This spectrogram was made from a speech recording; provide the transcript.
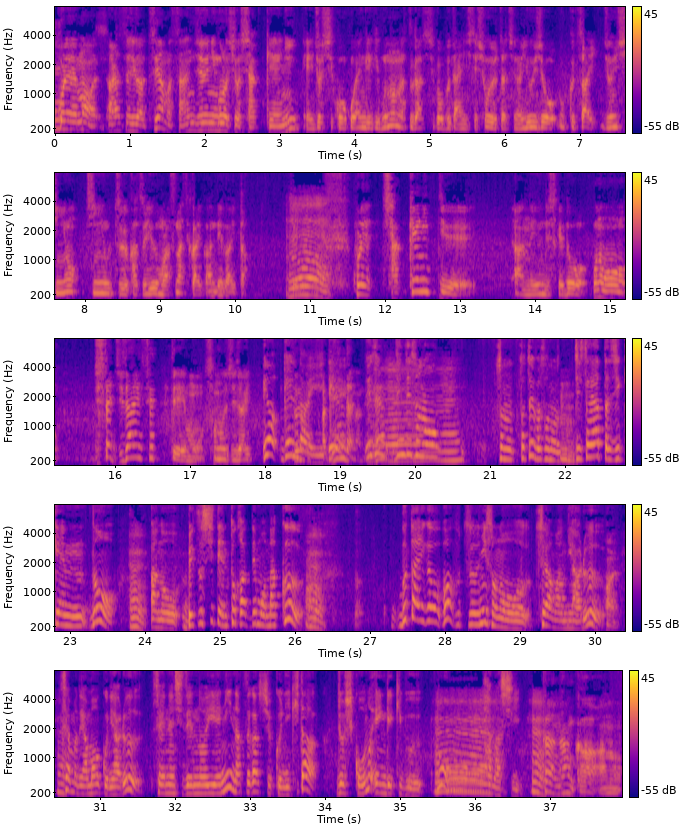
これまああらすじが津山30人殺しを借景にえー女子高校演劇部の夏合宿を舞台にして少女たちの友情鬱屈愛純真を鎮鬱かつユーモラスな世界観で描いたえこれ借景にっていうあの言うんですけどこの実際時代設定もその時代いや現代あで。現代なんですね。全然そのその例えばその、ん。実際あった事件の,、うん。あの別視点とかでもなく、舞台がは普通にその津山にある、はい。津山の山奥にある青年自然の家に夏合宿に来た女子校の演劇部の話、ただなんかあの、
